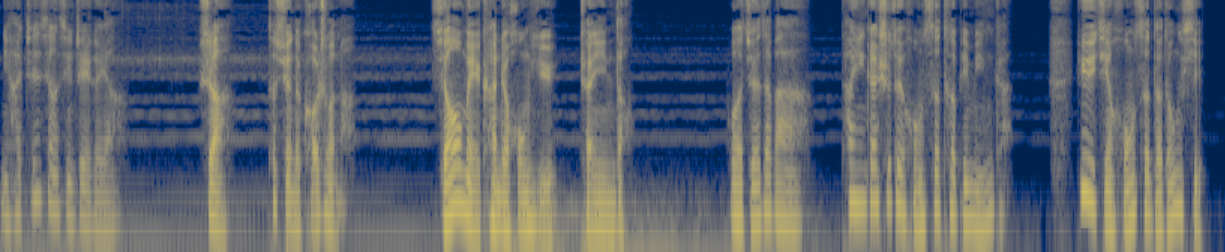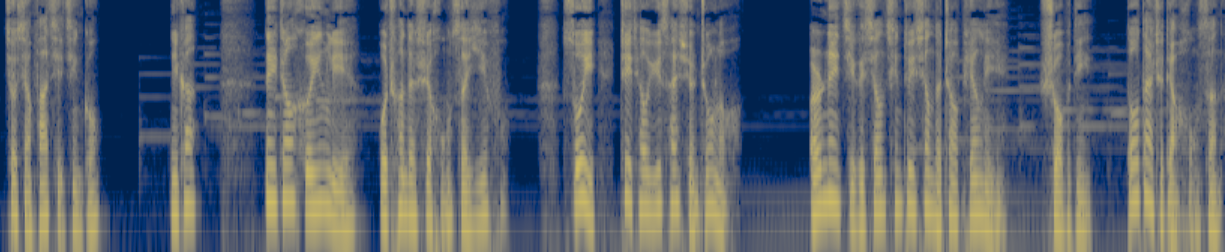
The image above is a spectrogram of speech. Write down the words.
你还真相信这个呀？”“是啊，他选的可准了。”小美看着红鱼，沉吟道：“我觉得吧，他应该是对红色特别敏感，遇见红色的东西就想发起进攻。你看，那张合影里我穿的是红色衣服。”所以这条鱼才选中了我，而那几个相亲对象的照片里，说不定都带着点红色呢，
